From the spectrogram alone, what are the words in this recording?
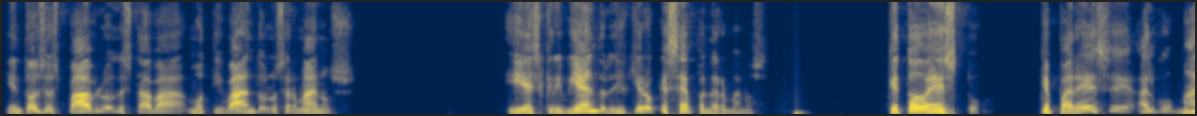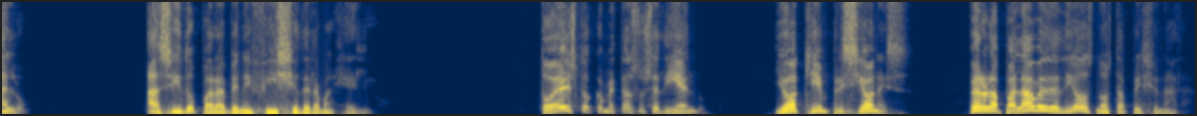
Y entonces Pablo estaba motivando a los hermanos y escribiendo, les quiero que sepan, hermanos, que todo esto, que parece algo malo, ha sido para beneficio del Evangelio. Todo esto que me está sucediendo, yo aquí en prisiones, pero la palabra de Dios no está aprisionada.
